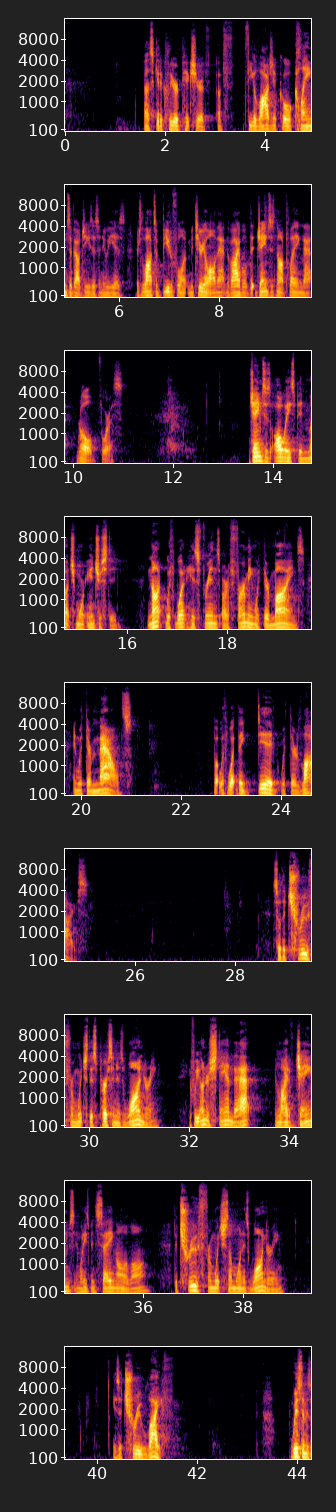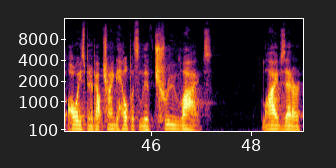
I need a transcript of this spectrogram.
us get a clearer picture of, of theological claims about Jesus and who he is. There's lots of beautiful material on that in the Bible that James is not playing that role for us. James has always been much more interested not with what his friends are affirming with their minds and with their mouths, but with what they did with their lives. So, the truth from which this person is wandering, if we understand that, in light of James and what he's been saying all along, the truth from which someone is wandering is a true life. Wisdom has always been about trying to help us live true lives, lives that are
